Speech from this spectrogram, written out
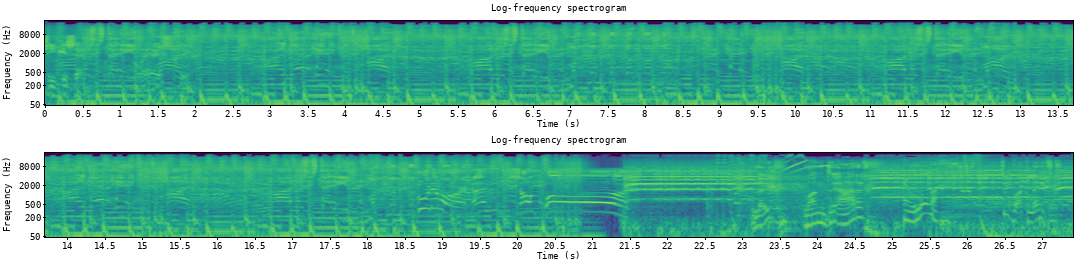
Muziek is echt. Goedemorgen, Zandvoort! Leuk, langdradig en lollig. Toebak leeft.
